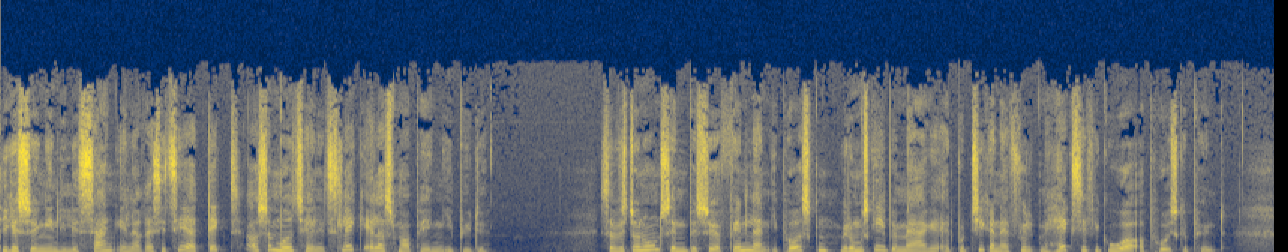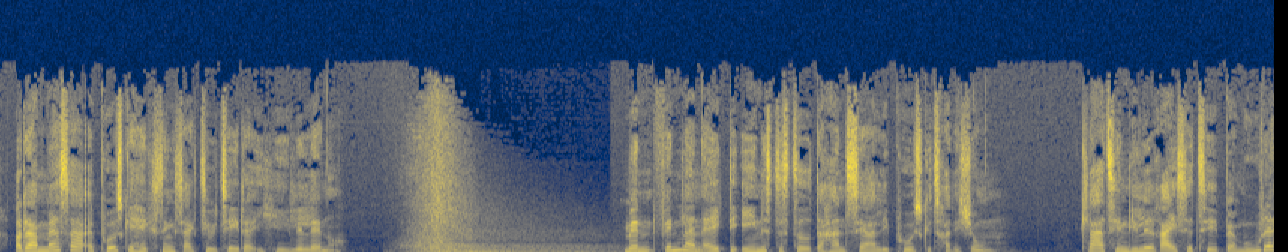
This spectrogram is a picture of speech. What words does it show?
De kan synge en lille sang eller recitere et digt, og så modtage lidt slik eller småpenge i bytte. Så hvis du nogensinde besøger Finland i påsken, vil du måske bemærke, at butikkerne er fyldt med heksefigurer og påskepynt. Og der er masser af påskeheksningsaktiviteter i hele landet. Men Finland er ikke det eneste sted, der har en særlig påsketradition. Klar til en lille rejse til Bermuda?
